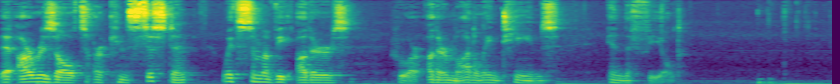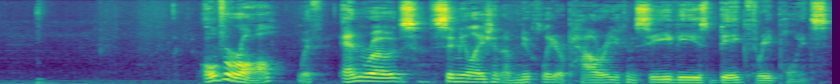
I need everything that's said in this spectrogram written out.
that our results are consistent with some of the others who are other modeling teams in the field. Overall, with En-ROADS simulation of nuclear power, you can see these big three points.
